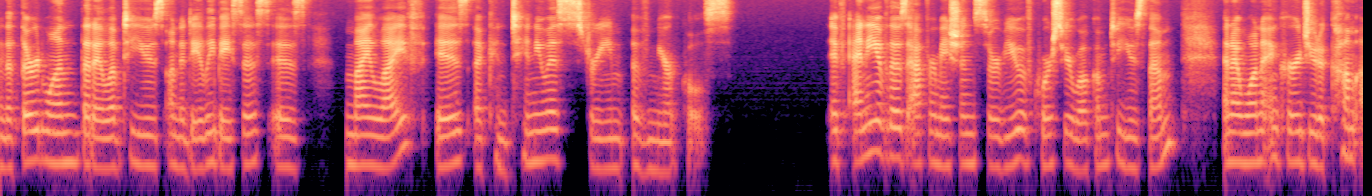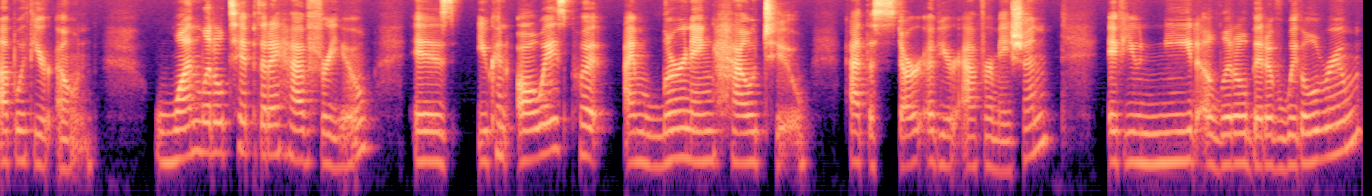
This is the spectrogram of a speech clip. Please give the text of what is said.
And the third one that I love to use on a daily basis is my life is a continuous stream of miracles. If any of those affirmations serve you, of course, you're welcome to use them. And I want to encourage you to come up with your own. One little tip that I have for you is you can always put, I'm learning how to at the start of your affirmation if you need a little bit of wiggle room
